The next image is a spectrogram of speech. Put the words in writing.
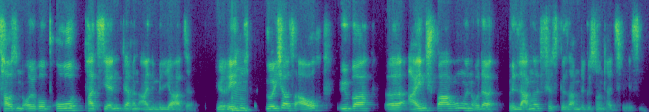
1000 Euro pro Patient wären eine Milliarde. Wir reden mhm. durchaus auch über äh, Einsparungen oder Belange fürs gesamte Gesundheitswesen.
